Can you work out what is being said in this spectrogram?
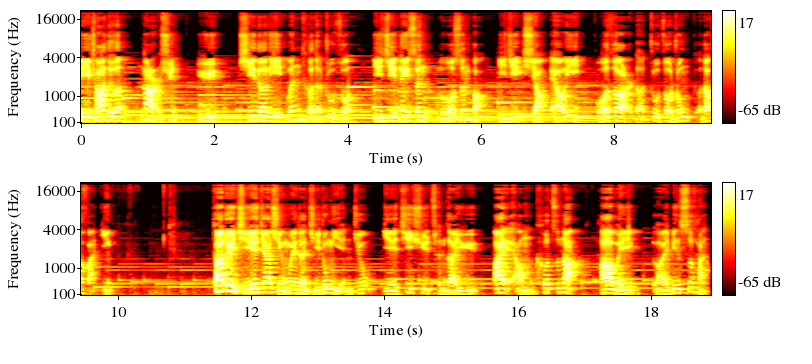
理查德·纳尔逊与西德尼·温特的著作，以及内森·罗森堡以及小 L.E. 伯泽尔的著作中得到反映。他对企业家行为的集中研究也继续存在于 I.M. 科兹纳、哈维·莱宾斯坦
